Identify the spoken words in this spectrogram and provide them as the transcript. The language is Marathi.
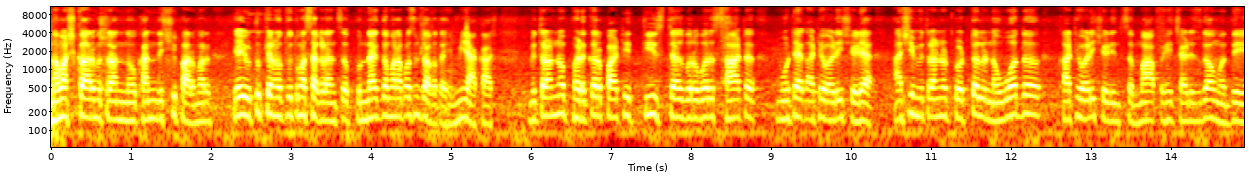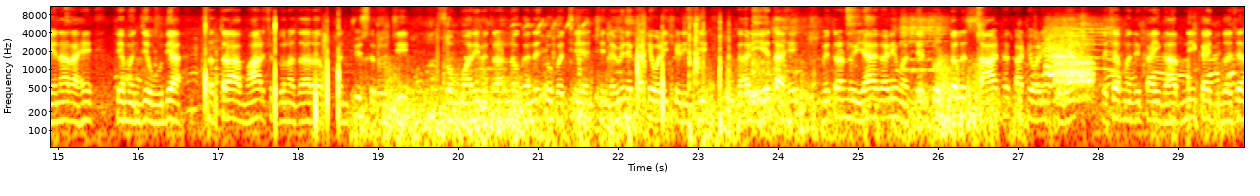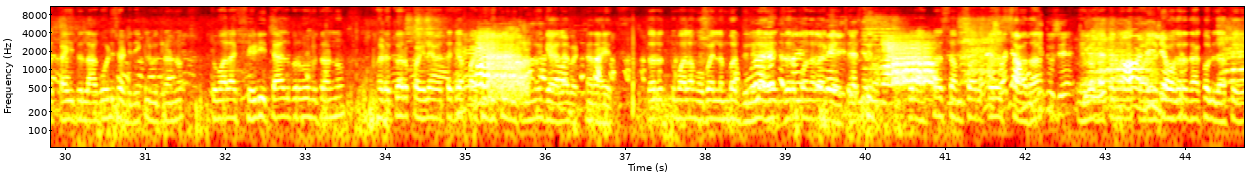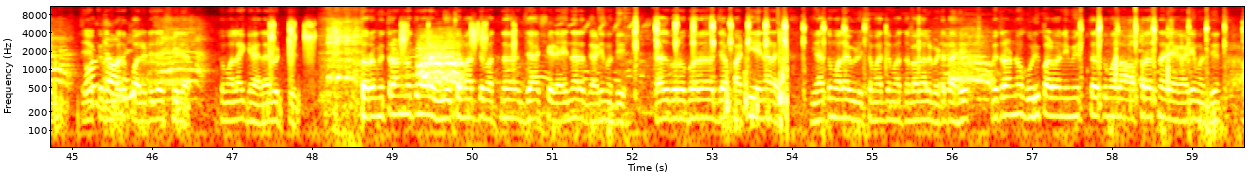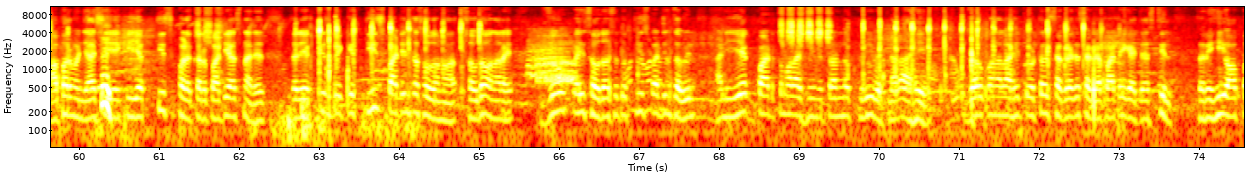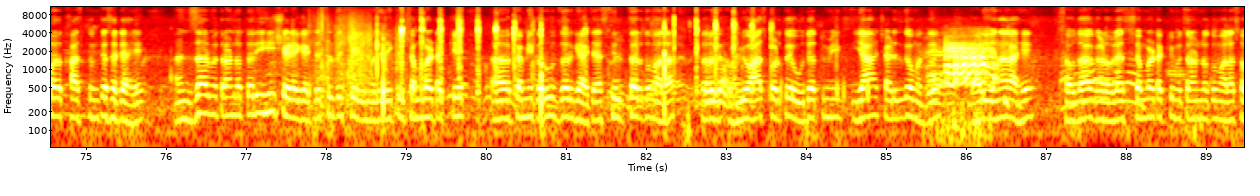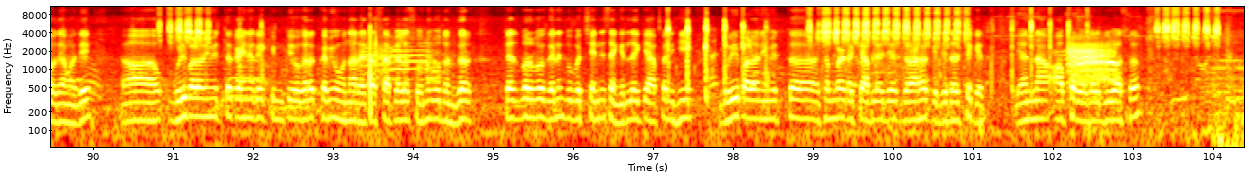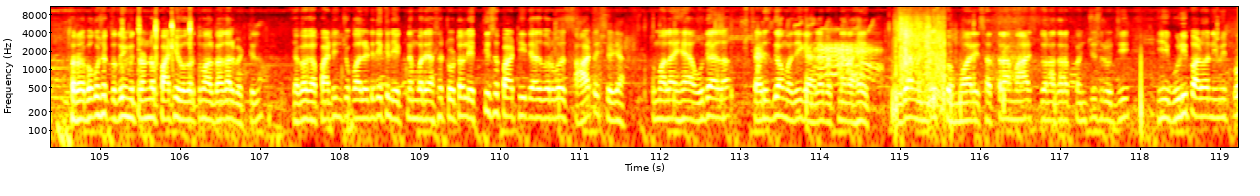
नमस्कार मित्रांनो खानदेशी फार्मर या यूट्यूब चॅनलवरती तुम्हा सगळ्यांचं पुन्हा एकदा मनापासून स्वागत आहे. मी आकाश. मित्रांनो फडकर पाठी तीस त्याचबरोबर साठ मोठ्या काठेवाडी शेळ्या अशी मित्रांनो टोटल नव्वद काठेवाडी शेळींचं माप हे चाळीसगावमध्ये येणार आहे. ते म्हणजे उद्या सतरा मार्च दोन हजार पंचवीस रोजी सोमवारी मित्रांनो गणेश बच्चे यांची नवीन काठेवाडी शेळींची गाडी येत आहे. मित्रांनो या गाडीमध्ये टोटल साठ काठेवाडी शेळ्या त्याच्यामध्ये काही गाभणी काही दुधाच्या काही लागवडीसाठी देखील मित्रांनो तुम्हाला शेळी त्याचबरोबर मित्रांनो खडकर पहिल्या व्यताच्या पाठी देखील मित्रांनो घ्यायला भेटणार आहेत. तर तुम्हाला मोबाईल नंबर दिलेला आहे जर कोणाला घ्यायचे असतील तर आता संपर्क साधा. हे बघा तुम्हाला क्वालिटी वगैरे दाखवली जाते. एक नंबर क्वालिटीच्या शेळ्या तुम्हाला घ्यायला भेटतील. तर मित्रांनो तुम्हाला व्हिडिओच्या माध्यमातून ज्या शेळ्या येणार आहेत गाडीमध्ये त्याचबरोबर ज्या पाठी येणार आहेत ह्या तुम्हाला व्हिडिओच्या माध्यमातून बघायला भेटत आहे. मित्रांनो गुढीपाडवानिमित्त तुम्हाला ऑफर असणार या गाडीमध्ये. ऑफर म्हणजे अशी आहे की एकतीस फळकर पाठी असणार आहेत. तर एकतीसपैकी तीस पाटींचा सौदा होणार सौदा होणार आहे. जो काही सौदा असेल तो तीस पाटींचा होईल. आणि एक पाट तुम्हाला ही मित्रांनो फ्री भेटणार आहे. जर कोणाला ही टोटल सगळ्याच्या सगळ्या पाटी घ्यायच्या असतील तर ही ऑफर खास तुमच्यासाठी आहे. आणि जर मित्रांनो तरीही शेळ्या घ्यायच्या असतील तर शेळीमध्ये देखील शंभर टक्के कमी करू जर घ्यायच्या असतील तर तुम्हाला. तर व्हिडिओ आज पडतोय. उद्या तुम्ही या चाळीसगावमध्ये गाडी येणार आहे. सौदा घडवल्यास शंभर टक्के मित्रांनो तुम्हाला सौद्यामध्ये. गुढीपाडवानिमित्त काही ना काही किमती वगैरे कमी होणार आहेत असं आपल्याला सोनूभाऊ धनगर त्याचबरोबर गणेश बच्चे यांनी सांगितलं की आपण ही गुढीपाडवानिमित्त शंभर टक्के आपल्या जे ग्राहक आहेत जे दर्शक आहेत यांना ऑफर वगैरे देऊ असं. तर बघू शकता तुम्ही मित्रांनो पाठी वगैरे तुम्हाला बघायला भेटतील. हे बघा पाठींची क्वालिटी देखील एक नंबर आहे. असं टोटल एकतीस पाठी त्याचबरोबर साठ शेड्या तुम्हाला ह्या उद्याला चाळीसगावमध्ये घ्यायला भेटणार आहेत. उद्या म्हणजे सोमवारी सतरा मार्च दोन हजार पंचवीस रोजी ही गुढीपाडवा निमित्त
